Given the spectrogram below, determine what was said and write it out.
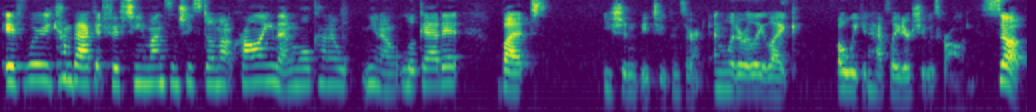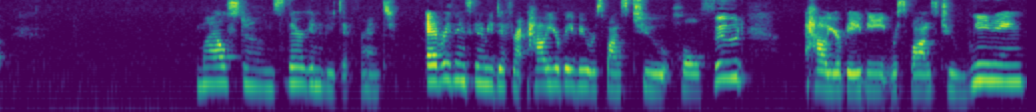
if we come back at 15 months and she's still not crawling, then we'll kind of, you know, look at it. But you shouldn't be too concerned. And literally, like a week and a half later, she was crawling. So, milestones, they're going to be different. Everything's going to be different. How your baby responds to whole food, how your baby responds to weaning,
